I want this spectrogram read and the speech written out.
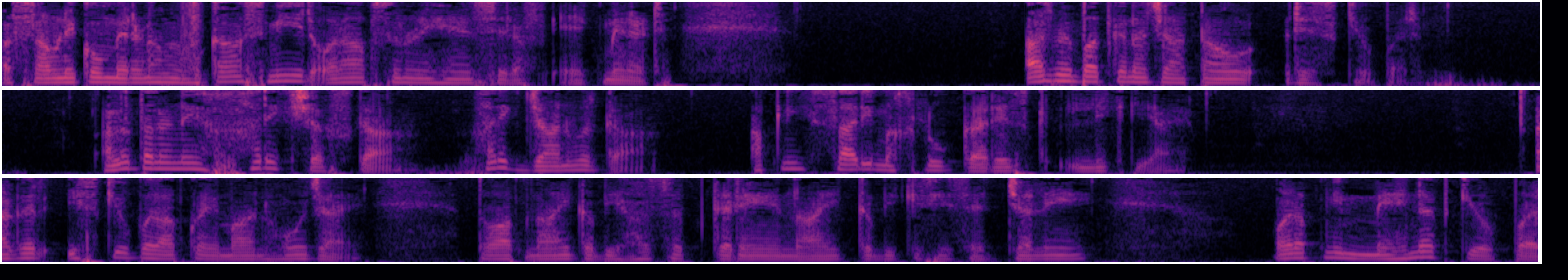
السلام علیکم، میرا نام ہے وکاس میر اور آپ سن رہے ہیں صرف ایک منٹ۔ آج میں بات کرنا چاہتا ہوں رزق کے اوپر۔ اللہ تعالیٰ نے ہر ایک شخص کا، ہر ایک جانور کا اپنی ساری مخلوق کا رزق لکھ دیا ہے۔ اگر اس کے اوپر آپ کا ایمان ہو جائے تو آپ نہ ہی کبھی حسد کریں، نہ ہی کبھی کسی سے جلیں اور اپنی محنت کے اوپر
